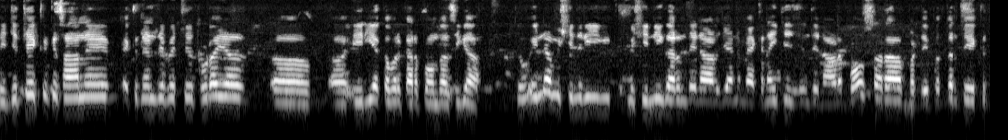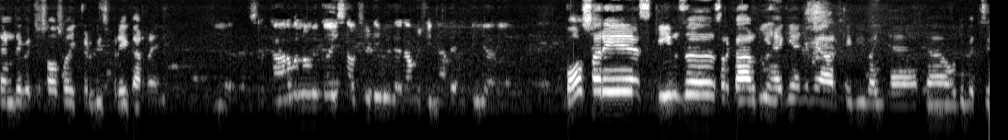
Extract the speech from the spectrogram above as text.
ਤੇ ਜਿੱਥੇ ਇੱਕ ਕਿਸਾਨ ਇੱਕ ਦਿਨ ਦੇ ਵਿੱਚ ਥੋੜਾ ਜਿਹਾ ਏਰੀਆ ਕਵਰ ਕਰ ਪਾਉਂਦਾ ਸੀਗਾ ਤੇ ਉਹ ਇਹਨਾਂ ਮਸ਼ੀਨਰੀ ਮਸ਼ੀਨੀਕਰਨ ਦੇ ਨਾਲ ਜਾਂ ਮੈਕਨਾਈਜੇਸ਼ਨ ਦੇ ਨਾਲ ਬਹੁਤ ਸਾਰਾ ਵੱਡੇ ਪੱਧਰ ਤੇ ਇੱਕ ਦਿਨ ਦੇ ਵਿੱਚ 100-100 ਏਕੜ ਵੀ ਸਪਰੇਅ ਕਰ ਰਹੇ ਨੇ। ਸਰਕਾਰ ਵੱਲੋਂ ਵੀ ਕੋਈ ਸਬਸਿਡੀ ਵਗੈਰਾ ਮਸ਼ੀਨਾਂ ਤੇ ਦਿੱਤੀ ਜਾ ਰਹੀ ਹੈ? ਬਹੁਤ ਸਾਰੇ ਸਕੀਮਸ ਸਰਕਾਰ ਦੀਆਂ ਹੈਗੀਆਂ ਜਿਵੇਂ ਆਰਕੇਵੀਵਾਈ ਹੈ ਤਾਂ ਉਹਦੇ ਵਿੱਚ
